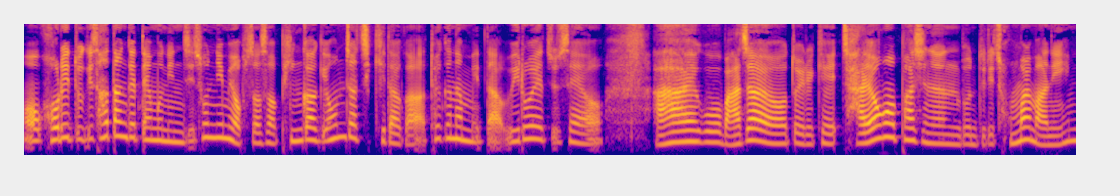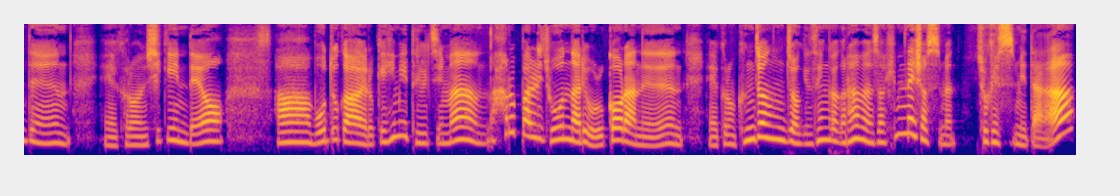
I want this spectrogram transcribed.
어, 거리두기 4단계 때문인지 손님이 없어서 빈 가게 혼자 지키다가 퇴근합니다. 위로해주세요. 아이고, 맞아요. 또 이렇게 자영업 하시는 분들이 정말 많이 힘든 예, 그런 시기인데요. 아, 모두가 이렇게 힘이 들지만 하루빨리 좋은 날이 올 거라는 예, 그런 긍정적인 생각을 하면서 힘내셨으면 좋겠습니다.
